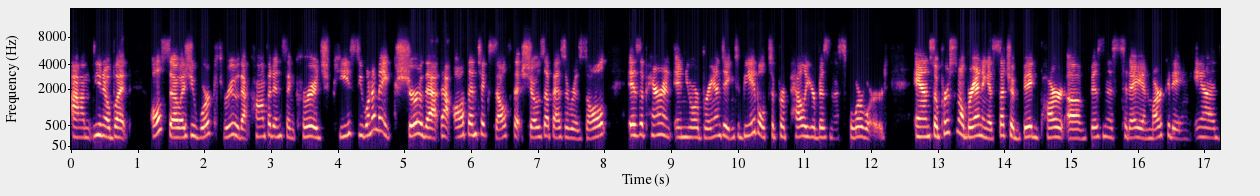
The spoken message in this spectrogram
Um, you know, but also as you work through that confidence and courage piece, you want to make sure that that authentic self that shows up as a result is apparent in your branding to be able to propel your business forward. And so personal branding is such a big part of business today and marketing. And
